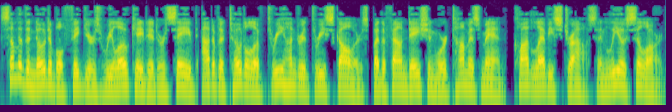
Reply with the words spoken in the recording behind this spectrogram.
Some of the notable figures relocated or saved out of a total of 303 scholars by the foundation were Thomas Mann, Claude Lévi-Strauss and Leo Szilard,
